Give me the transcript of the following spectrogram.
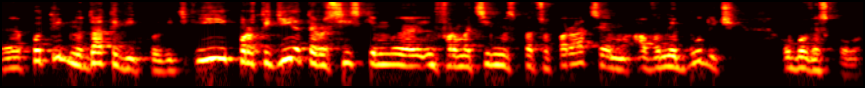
Е, Потрібно дати відповідь і протидіяти російським е, інформаційним спецопераціям, а вони будуть обов'язково.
